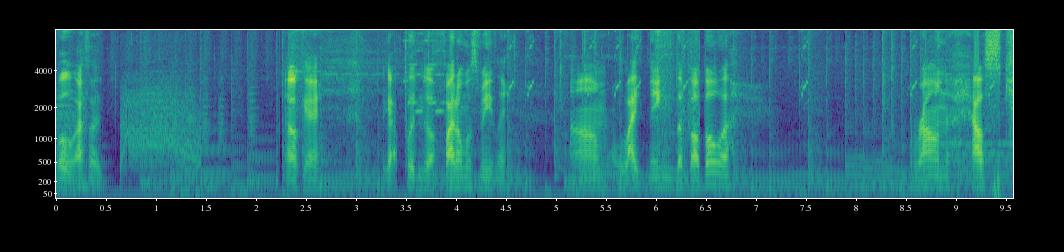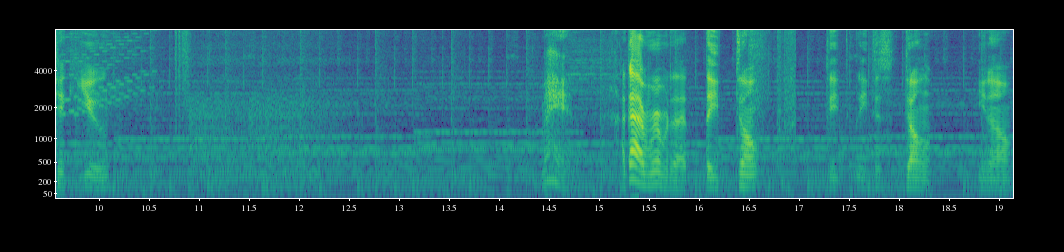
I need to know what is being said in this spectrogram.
Whoa, I thought... Okay. I got put into a fight almost immediately. Um, Lightning the Balboa. Roundhouse kick you. Man, I gotta remember that they don't, they, they just don't, you know.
